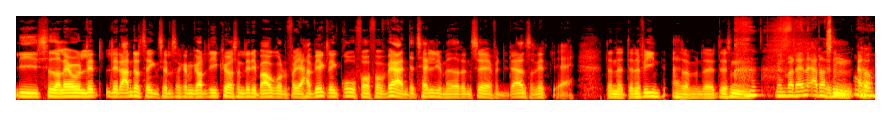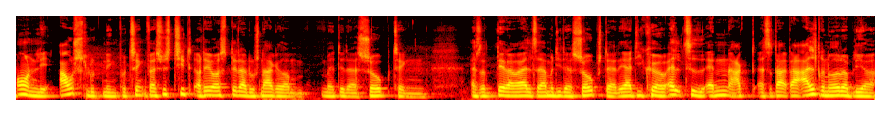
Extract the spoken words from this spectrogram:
lige sidde og lave lidt, lidt andre ting til, så kan den godt lige køre sådan lidt i baggrunden, for jeg har virkelig ikke brug for at få hver en detalje med af den serie, fordi det er altså lidt, ja, den er, den er fin. Altså, men det, det er sådan, Men hvordan er der, er sådan, sådan- er der ordentlig afslutning på ting? For jeg synes tit, og det er jo også det der, du snakkede om med det der soap-tingen. Altså det der jo altid er med de der soaps der, det er, at de kører jo altid anden akt. Altså der, der er aldrig noget, der bliver,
